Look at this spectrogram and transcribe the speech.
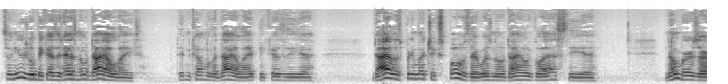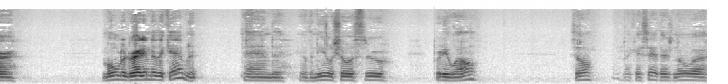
it's unusual because it has no dial light. Didn't come with a dial light because the uh, dial is pretty much exposed. There was no dial glass. The uh, numbers are molded right into the cabinet, and uh, you know the needle shows through pretty well. So, like I say, there's no uh,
